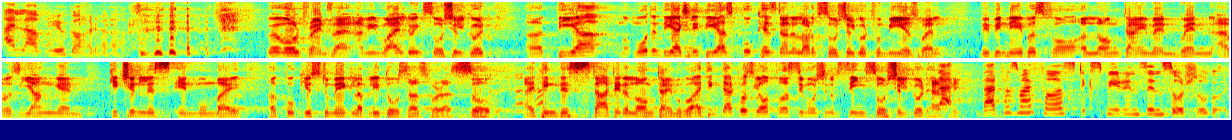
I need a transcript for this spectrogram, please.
I love you, Gaurav. We're old friends. I, I mean, while doing social good, uh, Dia, more than Dia, actually, Dia's cook has done a lot of social good for me as well. We've been neighbors for a long time, and when I was young and kitchenless in Mumbai, her cook used to make lovely dosas for us. So I think this started a long time ago. I think that was your first emotion of seeing social good happening. That, that was my first experience in social good.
